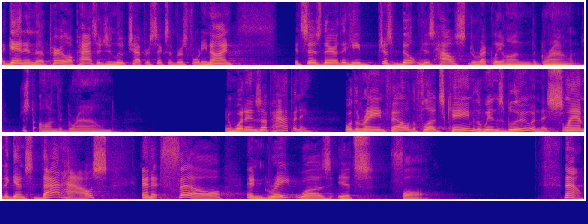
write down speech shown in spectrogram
Again, in the parallel passage in Luke chapter 6 and verse 49, it says there that he just built his house directly on the ground, just on the ground. And what ends up happening? Well, the rain fell, the floods came, the winds blew, and they slammed against that house, and it fell, and great was its fall. Now,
